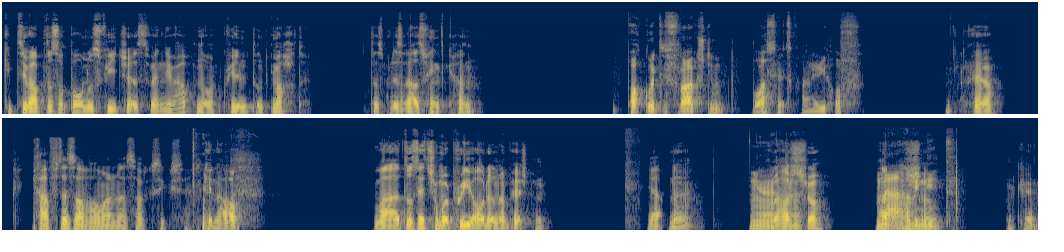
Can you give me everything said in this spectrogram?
gibt es überhaupt noch so Bonus-Features, wenn die überhaupt noch gefilmt und gemacht, dass man das rausfinden kann. Boah, gute Frage, stimmt. Weiß jetzt gar nicht, ich hoffe. Ja, Kauf das einfach mal sagst du es. genau. War, du hast jetzt schon mal pre-ordern am besten. Ja. Ne? Ja, Oder hast du schon? Ah, Nein, hast habe ich nicht. Okay.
